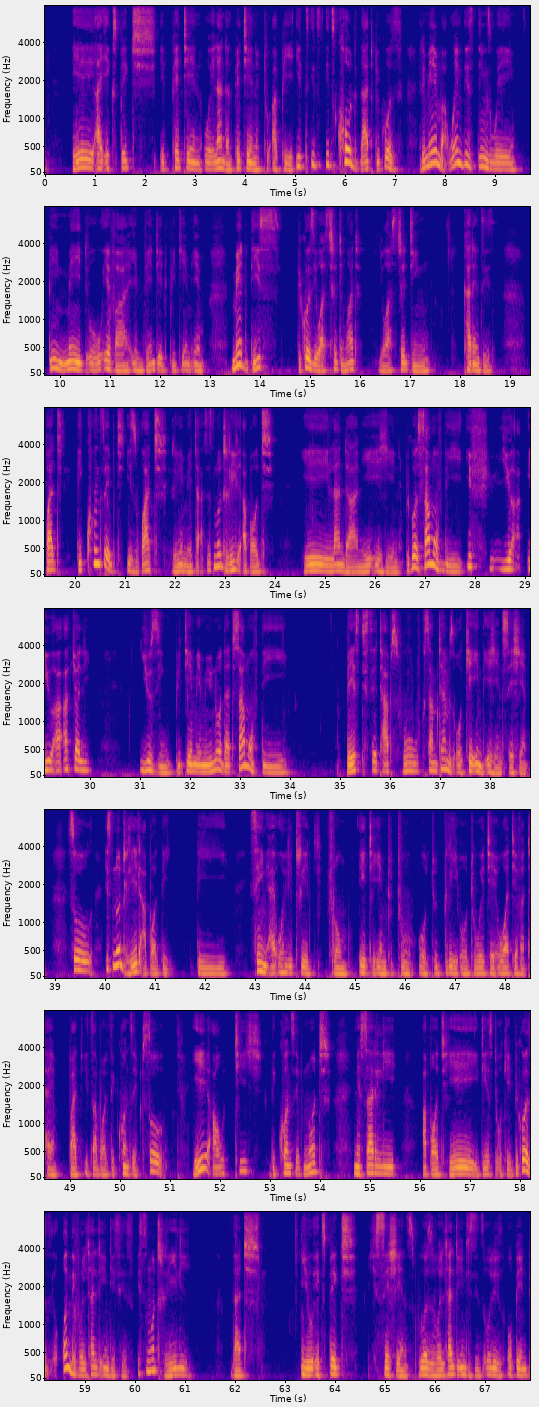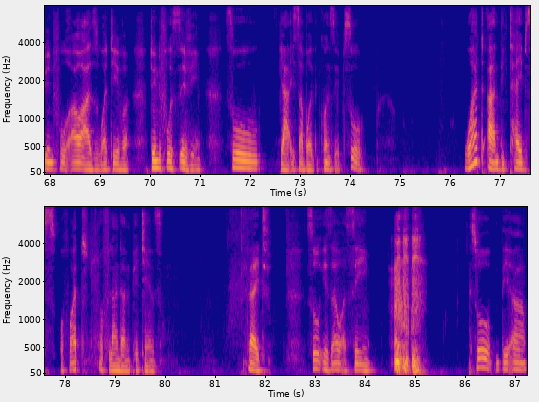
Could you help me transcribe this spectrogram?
hey, I expect a pattern or a London pattern to appear. It, it's, it's called that because remember, when these things were being made or whoever invented BTMM made this because he was trading what? He was trading currencies. But the concept is what really matters. It's not really about ye London, ye Asian, because some of the if you are you are actually using BTMM, you know that some of the best setups will sometimes okay in the Asian session. So it's not really about the the saying I only trade from 8 a.m. to 2 or to 3 or to whatever time, but it's about the concept. So here I'll teach the concept, not necessarily about hey it is to okay because on the volatility indices it's not really that you expect sessions because volatility indices always open 24 hours whatever 24 7 so yeah it's about the concept. So what are the types of what of london patterns? Right. So as i was saying so they are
